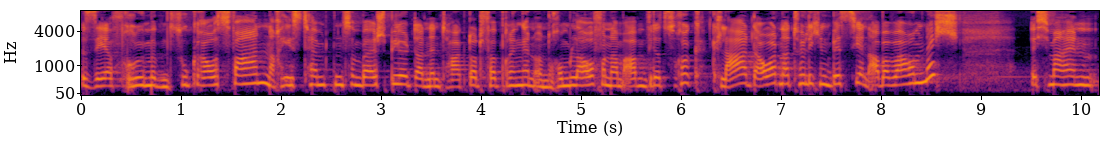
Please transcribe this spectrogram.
sehr früh mit dem Zug rausfahren, nach East Hampton zum Beispiel, dann den Tag dort verbringen und rumlaufen und am Abend wieder zurück. Klar, dauert natürlich ein bisschen, aber warum nicht? Ich meine,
